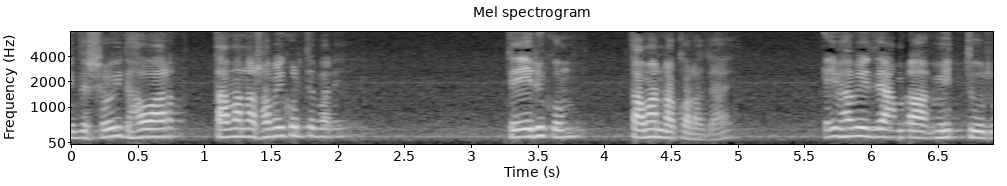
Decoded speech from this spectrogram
কিন্তু শহীদ হওয়ার তামান্না সবাই করতে পারে। তো এরকম তামান্না করা যায়। এইভাবে যে আমরা মৃত্যুর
